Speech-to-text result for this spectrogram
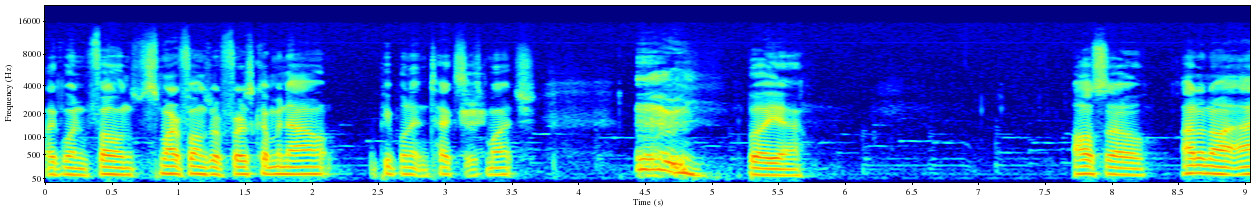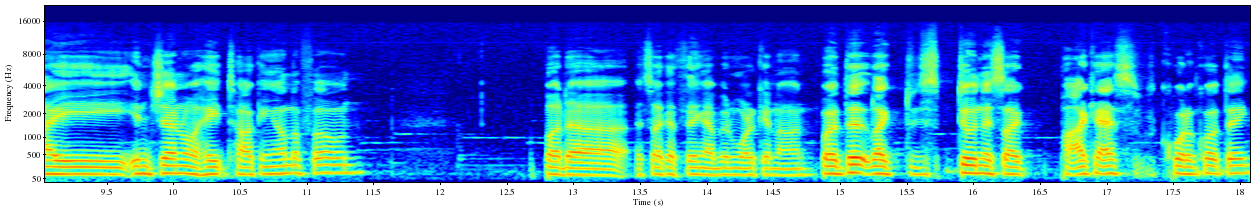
Like when phones, smartphones were first coming out, people didn't text as much. but yeah. Also, I don't know. I in general hate talking on the phone, but uh, it's like a thing I've been working on. But th- like just doing this like podcast quote unquote thing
